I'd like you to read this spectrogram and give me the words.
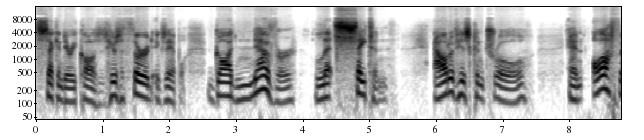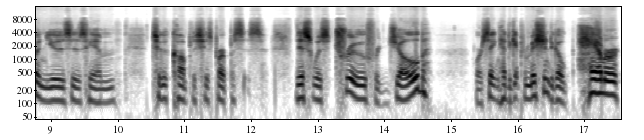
secondary causes. Here's a third example God never lets Satan out of his control and often uses him to accomplish his purposes. This was true for Job, where Satan had to get permission to go hammer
